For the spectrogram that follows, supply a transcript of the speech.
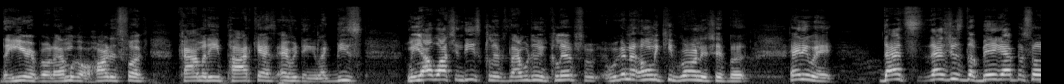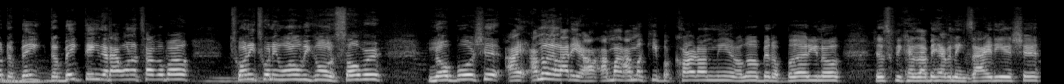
the year, bro. Like I'm gonna go hard as fuck, comedy, podcast, everything. Like these. I mean, y'all watching these clips. Now we're doing clips. We're gonna only keep growing this shit. But anyway, that's that's just the big episode. The big the big thing that I want to talk about. 2021, we going sober. No bullshit. I I'm not gonna lie to y'all. I'm, I'm gonna keep a card on me a little bit of bud, you know, just because I've been having anxiety and shit.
